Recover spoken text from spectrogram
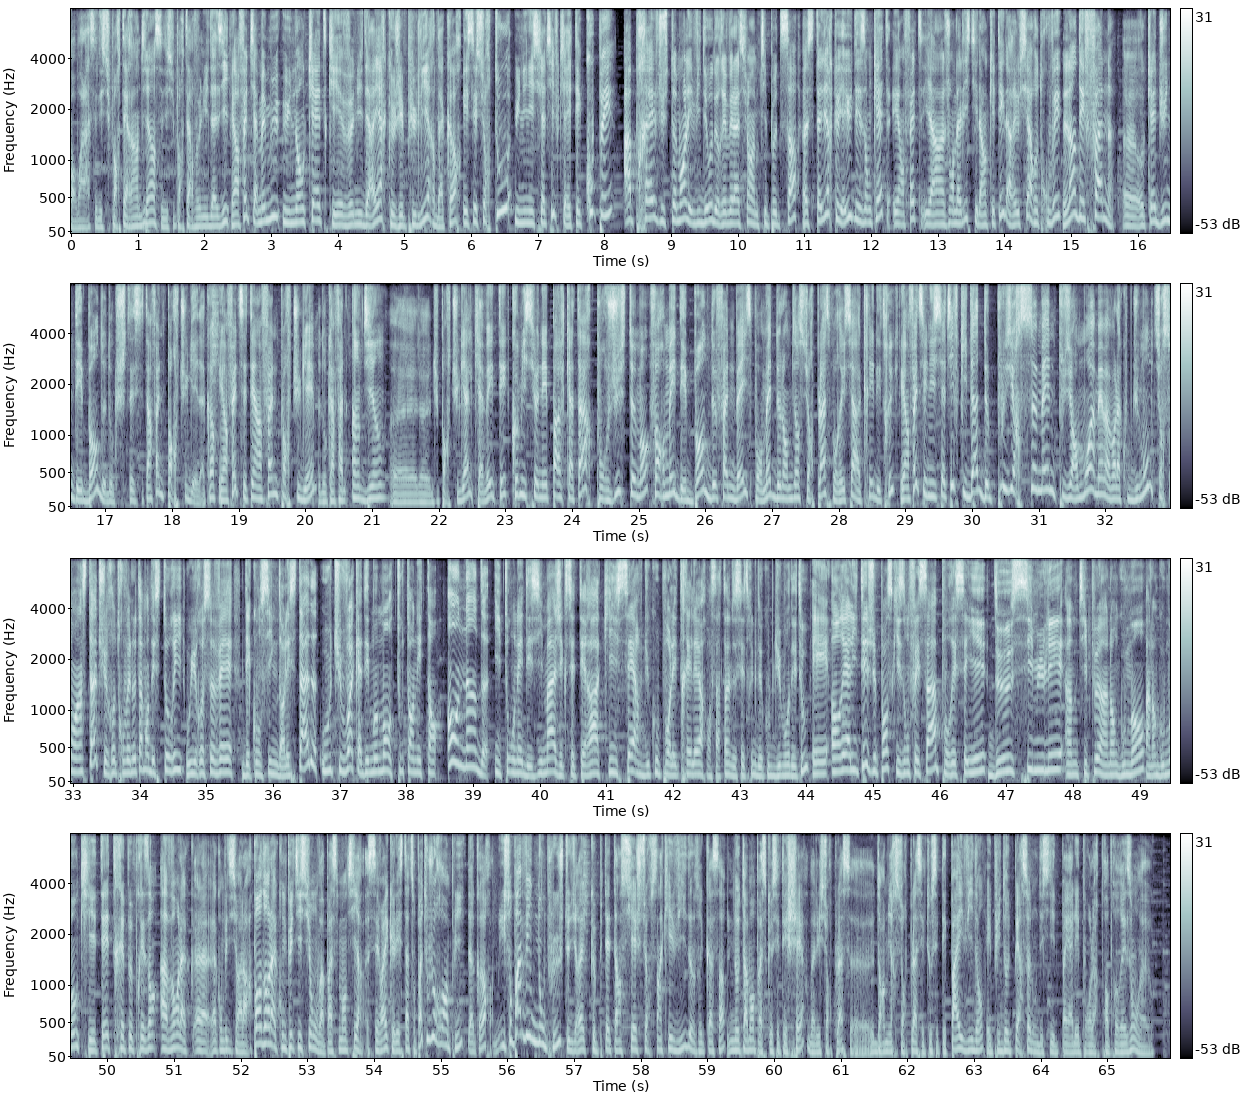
Bon voilà, c'est des supporters indiens, c'est des supporters venus d'Asie. Et en fait, il y a même eu une enquête qui est venue derrière que j'ai pu lire, d'accord? Et c'est surtout une initiative qui a été coupée après justement les vidéos de révélation un petit peu de ça. Euh, c'est-à-dire qu'il y a eu des enquêtes et en fait, il y a un journaliste, il a enquêté, il a réussi à retrouver l'un des fans, euh, ok, d'une des bandes. Donc c'est un fan portugais, d'accord? Et en fait, c'était un fan portugais, donc un fan indien euh, du Portugal, qui avait été commissionné par le Qatar pour justement former des bandes de fanbase pour mettre de l'ambiance sur place, pour réussir à créer des trucs. Et en fait, c'est une initiative qui date de plusieurs semaines, plusieurs mois même avant la Coupe du Monde. Sur son Insta, tu retrouvais notamment des stories où il recevait des consignes dans les stades, où tu vois qu'à des moments, tout en étant en Inde, il tournait des images, etc., qui servent du coup pour les trailers, pour certains de ces trucs de Coupe du Monde et tout. Et en réalité, je pense qu'ils ont fait ça pour essayer de simuler un petit peu un engouement, un engouement qui était très peu présent avant la, la compétition. Alors, pendant la compétition, on va pas se mentir, c'est vrai que les stades sont pas toujours remplis, d'accord? Ils sont pas vides non plus, je te dirais que peut-être un siège sur 5 est vide, un truc comme ça, notamment parce que c'était cher d'aller sur place, euh, dormir sur place et tout, c'était pas évident. Et puis d'autres personnes ont décidé de pas y aller pour leurs propres raisons. Euh,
